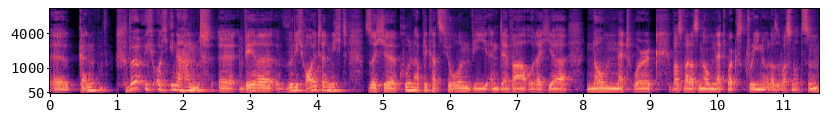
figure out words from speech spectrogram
äh, schwöre ich euch in der Hand, äh, wäre, würde ich heute nicht solche coolen Applikationen wie Endeavor oder hier GNOME Network, was war das, GNOME Network Screen oder sowas nutzen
